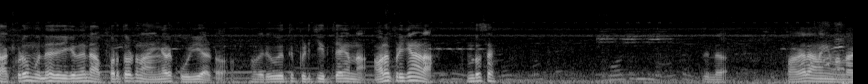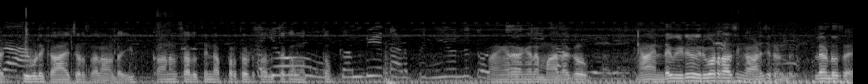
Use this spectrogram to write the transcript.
തക്കടും മുന്നേ ഇരിക്കുന്നതിന്റെ അപ്പുറത്തോട്ട് ഭയങ്കര കുഴിയാട്ടോ ഒരു വിധത്തിൽ പിടിച്ചിരിച്ചേക്കുന്ന അവളെ പിടിക്കണടാ. ഉണ്ടോ സേ? ഇതിന്റെ പകലാണെങ്കിൽ നല്ല അടിപൊളി കാഴ്ചയുള്ള സ്ഥലമാണ് ഈ കാണുന്ന സ്ഥലത്തിന്റെ അപ്പുറത്തോട്ട് സ്ഥലത്തൊക്കെ മൊത്തം ഭയങ്കര ഭയങ്കര മലകളും. ഞാൻ എന്റെ വീഡിയോ ഒരുപാട് പ്രാവശ്യം കാണിച്ചിട്ടുണ്ട്. ഇല്ല ഉണ്ടോ സേ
